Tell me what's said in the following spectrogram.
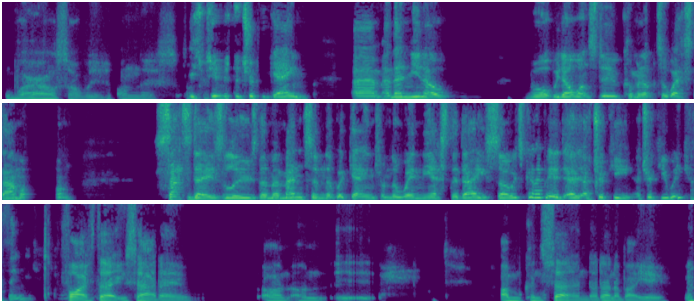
where else are we on this? It's just a tricky game. Um, and then, you know, what we don't want to do coming up to West Ham on Saturdays lose the momentum that we gained from the win yesterday. So it's going to be a, a tricky, a tricky week, I think. Five thirty Saturday on on. I'm concerned. I don't know about you.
